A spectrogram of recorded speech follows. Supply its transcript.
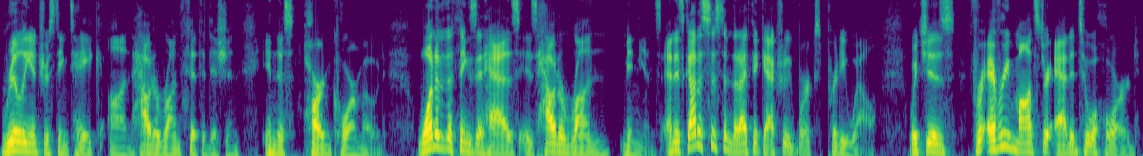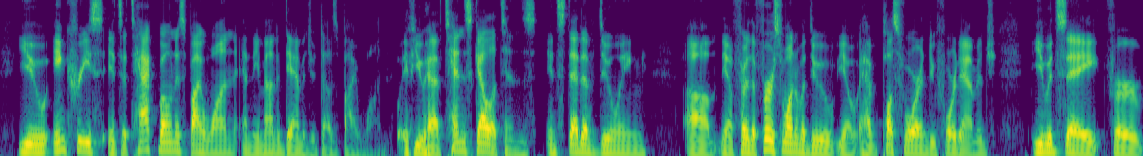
really interesting take on how to run fifth edition in this hardcore mode. One of the things it has is how to run minions and it's got a system that I think actually works pretty well, which is for every monster added to a horde, you increase its attack bonus by one and the amount of damage it does by one. If you have 10 skeletons, instead of doing um, you know, for the first one, would do you know have plus four and do four damage. You would say for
